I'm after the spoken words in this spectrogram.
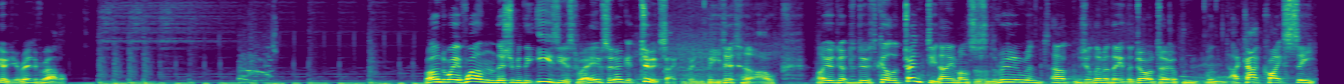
Good, you're ready for battle. Welcome to wave one. This should be the easiest wave, so don't get too excited when you beat it. Oh, all you've got to do is kill the 29 monsters in the room and uh, you eliminate the door to open. I can't quite see.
